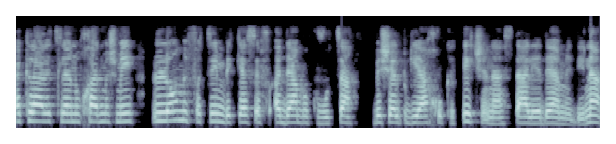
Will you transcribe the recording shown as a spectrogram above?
הכלל אצלנו חד משמעי, לא מפצים בכסף אדם או קבוצה בשל פגיעה חוקתית שנעשתה על ידי המדינה.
